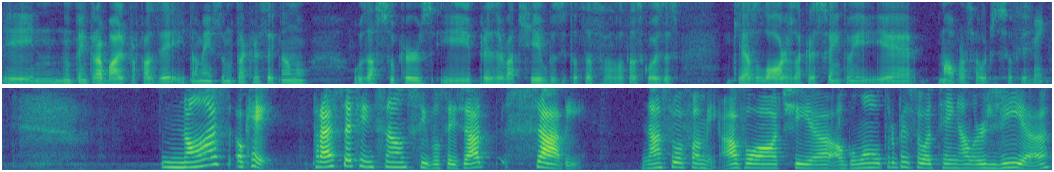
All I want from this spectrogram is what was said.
E não tem trabalho para fazer. E também você não está acrescentando os açúcares e preservativos e todas essas outras coisas que as lojas acrescentam e, e é mal para a saúde do seu filho. Sim. Nós, ok, preste atenção se você já sabe na sua família, avó, tia, alguma outra pessoa tem alergia,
